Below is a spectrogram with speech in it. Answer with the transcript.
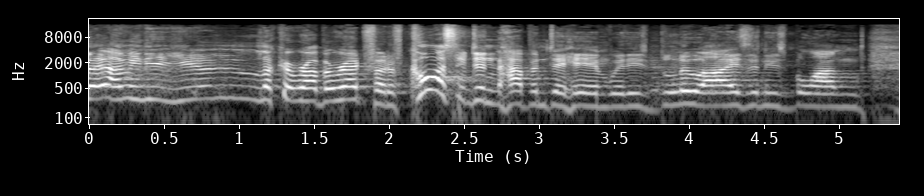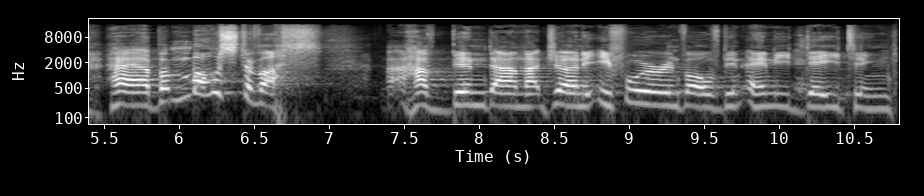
I mean, you, you, look at Robert Redford. Of course, it didn't happen to him with his blue eyes and his blonde hair, but most of us have been down that journey if we were involved in any dating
